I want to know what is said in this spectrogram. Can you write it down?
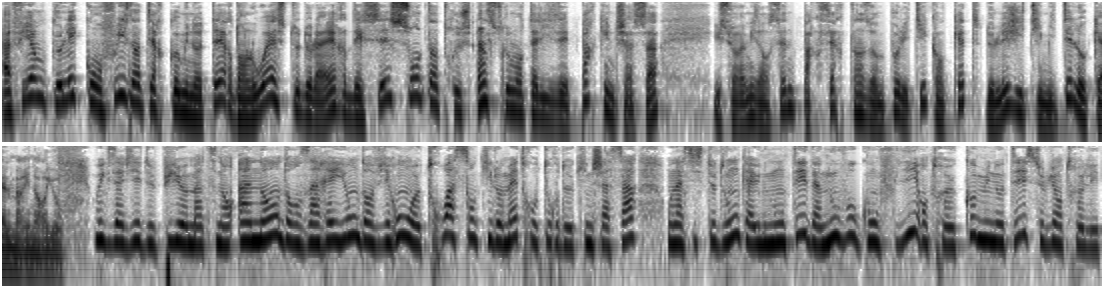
affirment que les conflits intercommunautaires dans l'ouest de la RDC sont instrumentalisés par Kinshasa. Ils seraient mis en scène par certains hommes politiques en quête de légitimité locale, Marinorio. Oui, Xavier, depuis euh, maintenant un an, dans un rayon d'environ 300 euh, km autour de Kinshasa, on assiste donc à une montée d'un nouveau conflit entre entre communautés, celui entre les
